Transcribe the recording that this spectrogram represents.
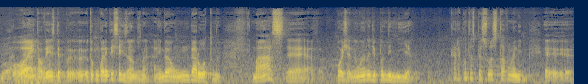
Boa, Né, hein? Talvez depois, eu tô com 46 anos, né? Ainda um garoto, né? Mas, é, poxa, num ano de pandemia, cara, quantas pessoas estavam ali é, é,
